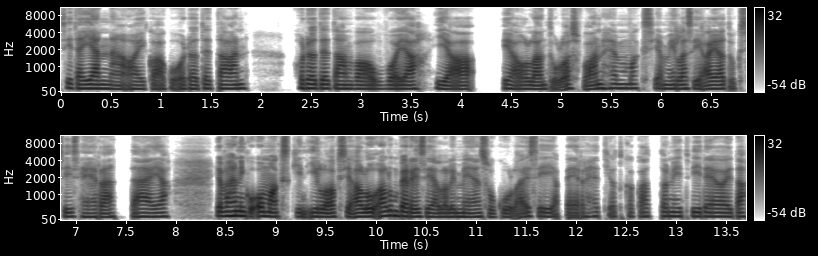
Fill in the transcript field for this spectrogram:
sitä jännää aikaa, kun odotetaan, odotetaan vauvoja ja ja ollaan tulos vanhemmaksi ja millaisia ajatuksia se herättää ja, ja vähän niin kuin omaksikin iloksi. Ja alun, alun perin siellä oli meidän sukulaisia ja perhet, jotka katsoi niitä videoita,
